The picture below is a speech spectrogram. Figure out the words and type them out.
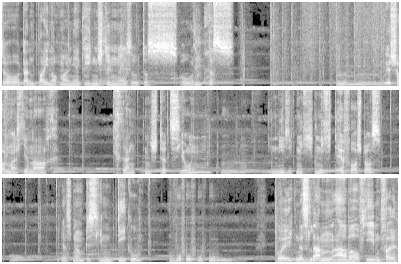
So, dann war noch mal mehr Gegenstände. So, das und das. Hm, wir schauen mal hier nach Krankenstation. Hm, nee, sieht nicht, nicht erforscht aus. Hier ist nur ein bisschen Deko. Uhuhuhu. Goldenes Lamm, aber auf jeden Fall.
